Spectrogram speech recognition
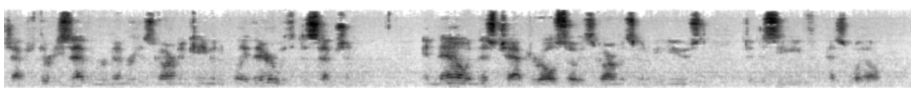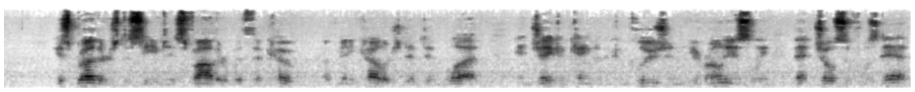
Chapter 37, remember his garment came into play there with deception. And now in this chapter also his garment's going to be used to deceive as well. His brothers deceived his father with a coat of many colors dipped in blood, and Jacob came to the conclusion, erroneously, that Joseph was dead.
